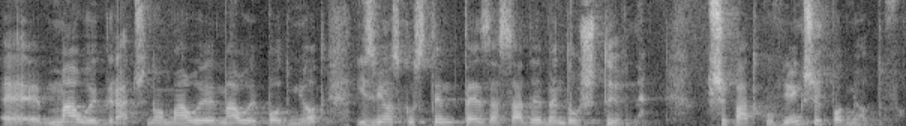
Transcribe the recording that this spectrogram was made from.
e, mały gracz, no mały, mały podmiot i w związku z tym te zasady będą sztywne. W przypadku większych podmiotów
